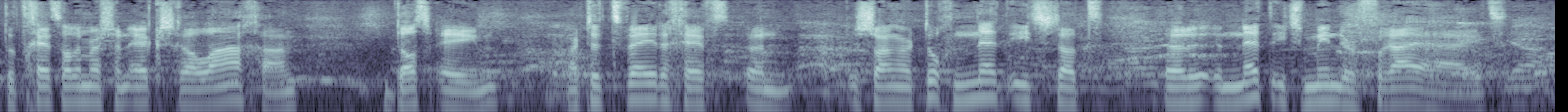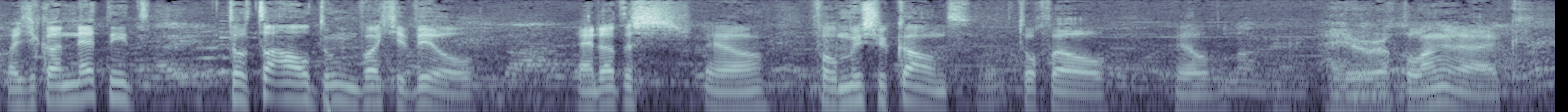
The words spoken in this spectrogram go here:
Dat geeft alleen maar zo'n extra laag aan. Dat is één. Maar ten tweede geeft een zanger toch net iets, dat, uh, net iets minder vrijheid. Want je kan net niet totaal doen wat je wil. En dat is ja, voor een muzikant toch wel heel, heel erg belangrijk.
